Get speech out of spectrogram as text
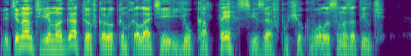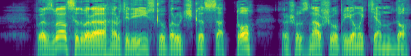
Лейтенант Ямагато в коротком халате юкате, связав пучок волоса на затылке, позвал со двора артиллерийского поручика Сато, хорошо знавшего приемы кендо.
